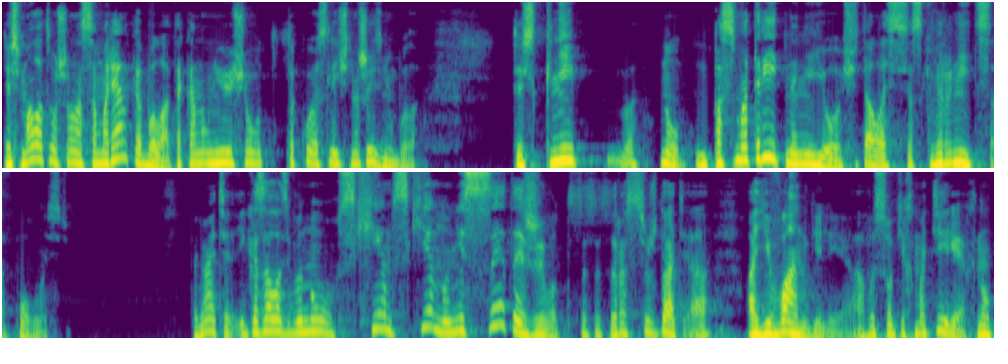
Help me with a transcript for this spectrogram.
То есть мало того, что она самарянка была, так она у нее еще вот такое с личной жизнью было. То есть к ней, ну, посмотреть на нее считалось оскверниться полностью. Понимаете? И казалось бы, ну, с кем, с кем, ну, не с этой же вот рассуждать о, о Евангелии, о высоких материях. Ну,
